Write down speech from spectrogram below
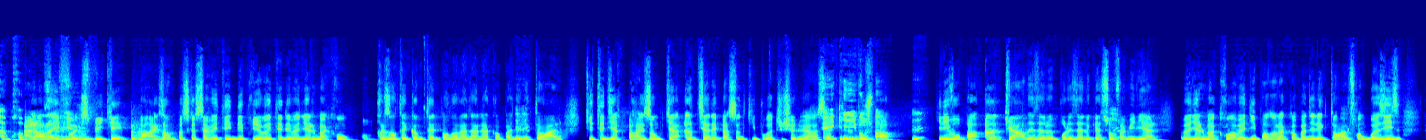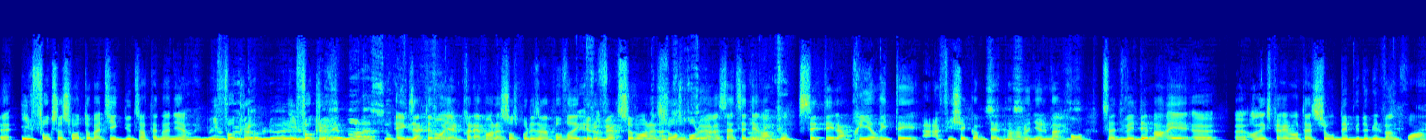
un problème. Alors là, il faut expliquer, par exemple, parce que ça avait été une des priorités d'Emmanuel Macron, présenté comme tel pendant la dernière campagne électorale, qui était de dire, par exemple, qu'il y a un tiers des personnes qui pourraient toucher le RSA qui, ne touchent pas, qui n'y vont pas, un quart des pour les allocations familiales. Emmanuel Macron avait dit pendant la campagne électorale, Franck Boisise, euh, il faut que ce soit automatique d'une certaine manière. Ah il faut que le, il faut que prélèvement à la source. Exactement, il y a le prélèvement à la source pour les impôts, il faudrait que le versement à la source pour le RSA, etc. C'était la priorité affichée comme telle par Emmanuel Macron. Ça devait démarrer euh, euh, en expérimentation début 2023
